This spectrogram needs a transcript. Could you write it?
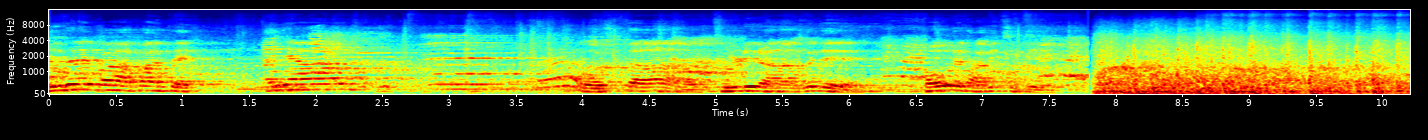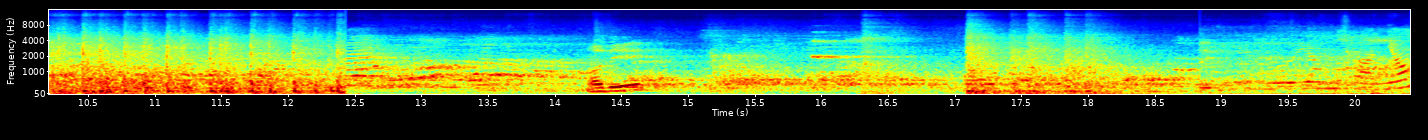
인사해봐, 아빠한테. 안녕. 아, 멋있다. 둘리랑, 그지? 거울에 다 비치지. 어디? 무령 전용?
